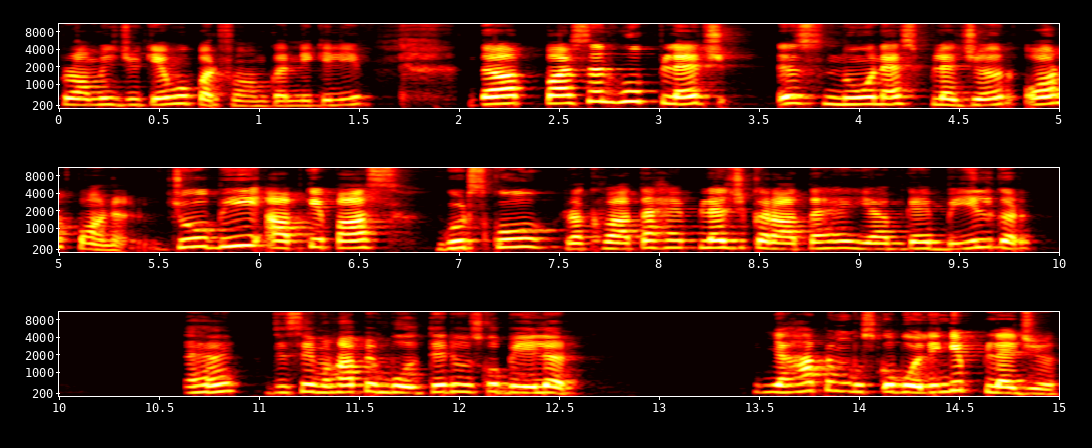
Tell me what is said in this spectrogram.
प्रॉमिस जो किया वो परफॉर्म करने के लिए। The person who pledge is known as pledger और पॉनर जो भी आपके पास गुड्स को रखवाता है प्लेज कराता है या हम कहें बेल कर है, जिसे वहाँ पे बोलते थे उसको बेलर। यहाँ पे हम उसको बोलेंगे pledger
